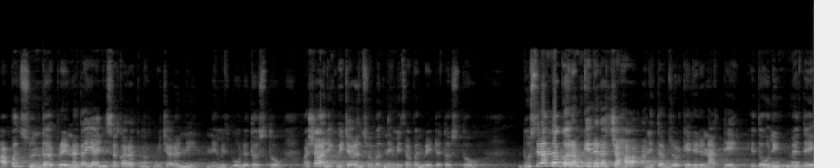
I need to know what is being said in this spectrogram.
आपण सुंदर प्रेरणादायी आणि सकारात्मक विचारांनी नेहमीच बोलत असतो. अशा अनेक विचारांसोबत नेहमीच आपण भेटत असतो. दुसऱ्यांदा गरम केलेला चहा आणि तडजोड केलेले नाते हे दोन्हीमध्ये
